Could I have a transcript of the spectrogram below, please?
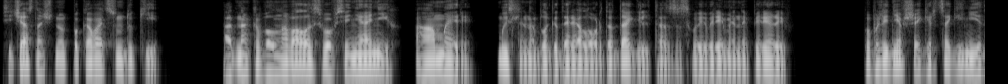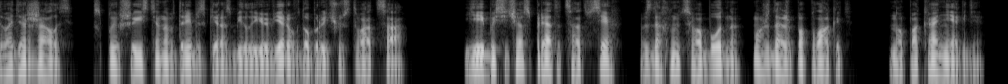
сейчас начнут паковать сундуки. Однако волновалась вовсе не о них, а о Мэри, мысленно благодаря лорда Даггельта за своевременный перерыв. Побледневшая герцогиня едва держалась, Всплывшая истина вдребезги разбила ее веру в добрые чувства отца. Ей бы сейчас спрятаться от всех, вздохнуть свободно, может даже поплакать. Но пока негде.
